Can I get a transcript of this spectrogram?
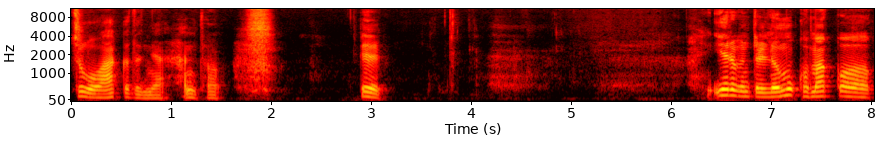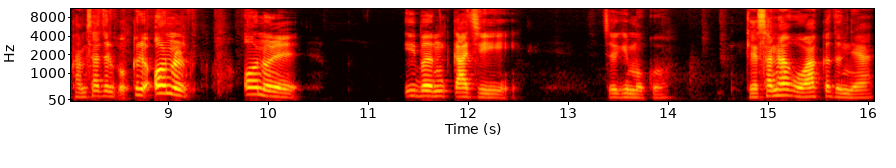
주고 왔거든요 한 통. 그 여러분들 너무 고맙고 감사드리고 그래 오늘 오늘 이번까지 저기 뭐고 계산하고 왔거든요.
